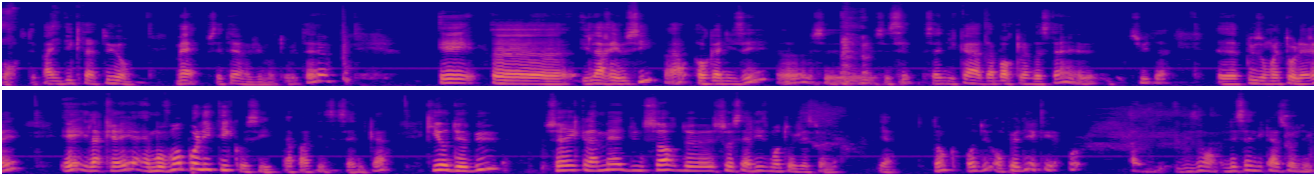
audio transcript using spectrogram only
Bon, ce n'était pas une dictature, mais c'était un régime autoritaire. Et euh, il a réussi à organiser euh, ce, ce sy- syndicat d'abord clandestin, euh, ensuite euh, plus ou moins toléré. Et il a créé un mouvement politique aussi à partir de ce syndicat qui au début se réclamait d'une sorte de socialisme autogestionnaire. Donc on peut dire que, disons, les syndicats solidaires,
